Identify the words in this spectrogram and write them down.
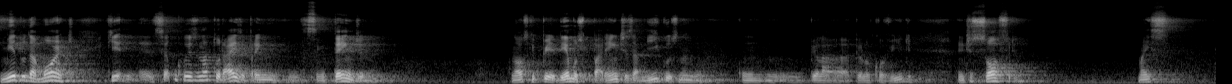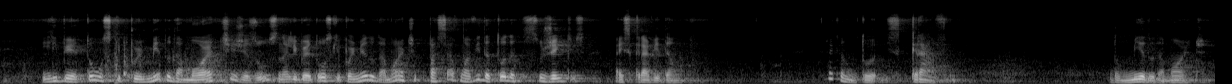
medo da morte, que são coisas naturais, se entende. Né? Nós que perdemos parentes, amigos né, com, pela, pelo Covid, a gente sofre, mas libertou os que por medo da morte, Jesus né, libertou os que por medo da morte passavam a vida toda sujeitos à escravidão. Será que eu não estou escravo do medo da morte?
